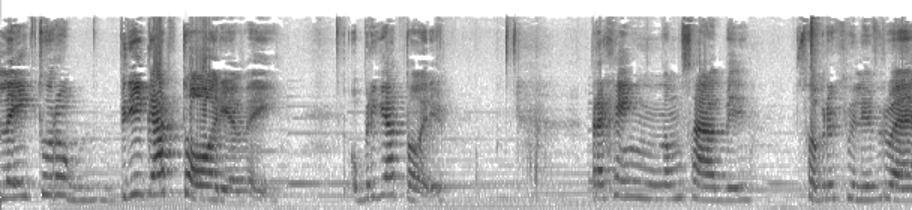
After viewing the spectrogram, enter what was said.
leitura obrigatória, véi. Obrigatória. Pra quem não sabe sobre o que o livro é,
